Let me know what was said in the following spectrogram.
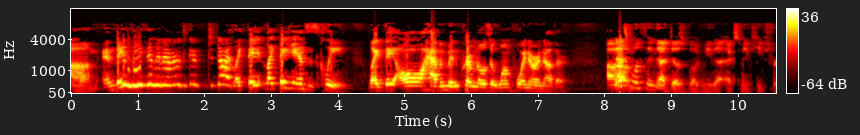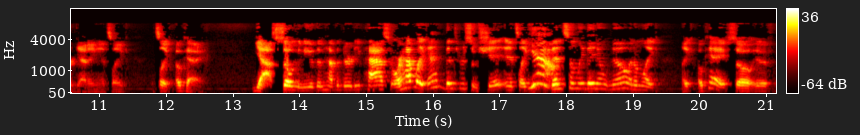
Um, and they leave him in Antarctica to die. Like they, like they hands is clean. Like they all haven't been criminals at one point or another. Um, That's one thing that does bug me that X Men keeps forgetting. It's like it's like okay, yeah, so many of them have a dirty past or have like have been through some shit, and it's like Yeah. then suddenly they don't know, and I'm like like okay, so if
